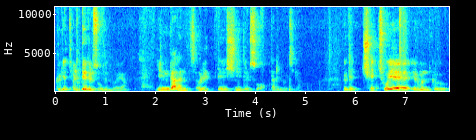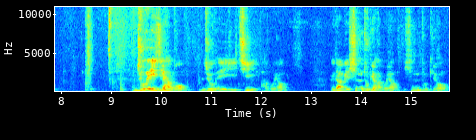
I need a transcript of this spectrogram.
그게 절대 될 수 없는 거예요. 인간은 절대 신이 될 수 없다는 거지요. 근데 최초의 여러분 그 뉴에이지하고 뉴에이지하고요. 그 다음에 힌두교하고요. 힌두교,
